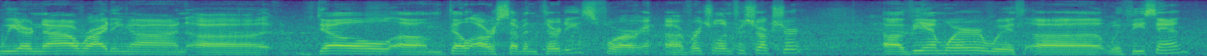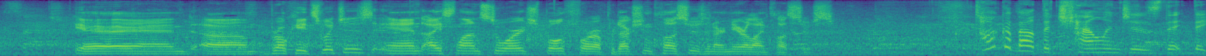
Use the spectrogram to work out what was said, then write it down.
we are now riding on uh, Dell, um, Dell R730s for our uh, virtual infrastructure, uh, VMware with, uh, with vSAN, and um, Brocade switches and Isilon storage, both for our production clusters and our nearline clusters. About the challenges that, that,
